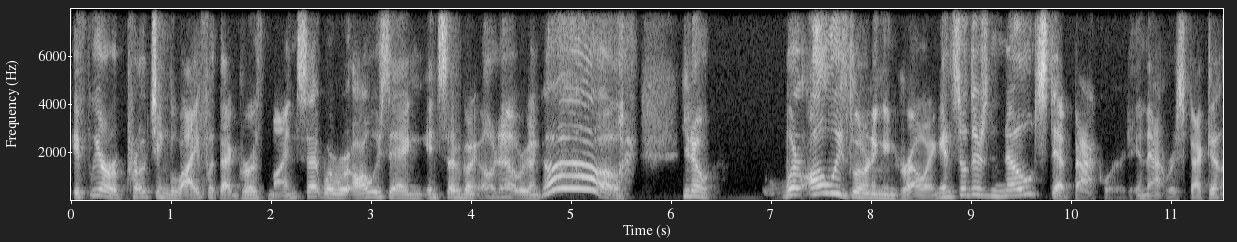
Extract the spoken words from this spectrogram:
if we are approaching life with that growth mindset where we're always saying, instead of going, oh no, we're going, oh, you know, we're always learning and growing. And so there's no step backward in that respect. And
